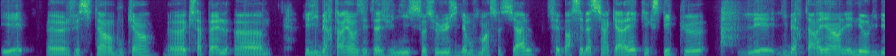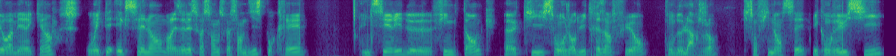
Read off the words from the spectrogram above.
Et euh, je vais citer un bouquin euh, qui s'appelle euh, Les libertariens aux États-Unis, sociologie d'un mouvement social, fait par Sébastien Carré, qui explique que les libertariens, les néolibéraux américains ont été excellents dans les années 60-70 pour créer une série de think tanks qui sont aujourd'hui très influents, qui ont de l'argent qui sont financés et qui ont réussi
